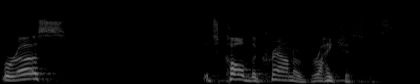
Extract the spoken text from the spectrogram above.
For us, it's called the crown of righteousness.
